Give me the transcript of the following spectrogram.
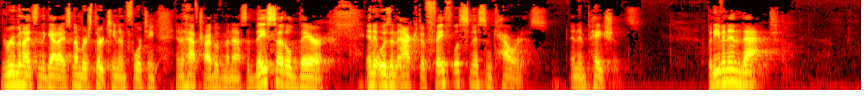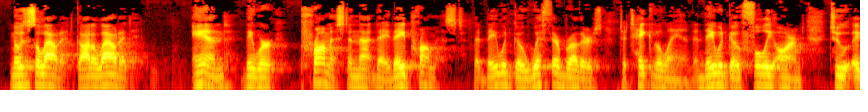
The Reubenites and the Gadites, Numbers 13 and 14, and the half tribe of Manasseh, they settled there, and it was an act of faithlessness and cowardice and impatience. But even in that, Moses allowed it, God allowed it, and they were promised in that day, they promised that they would go with their brothers to take the land, and they would go fully armed to, uh,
